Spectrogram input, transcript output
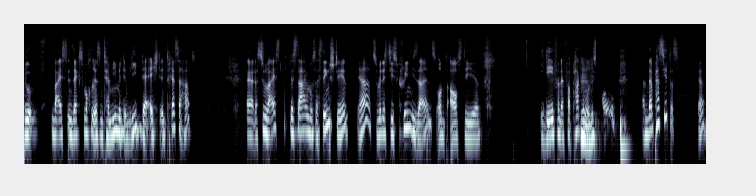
du weißt, in sechs Wochen ist ein Termin mit dem Lead, der echt Interesse hat, äh, dass du weißt, bis dahin muss das Ding stehen, ja, zumindest die Screen Designs und auch die Idee von der Verpackung mhm. und die Story, dann, dann passiert das, ja.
